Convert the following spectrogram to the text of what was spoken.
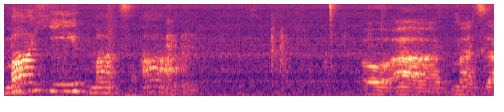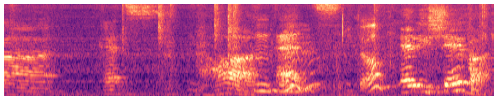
mahi matza. Oh, uh, matza etz. Ah, mm-hmm. etz. Dope. Elisheva.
